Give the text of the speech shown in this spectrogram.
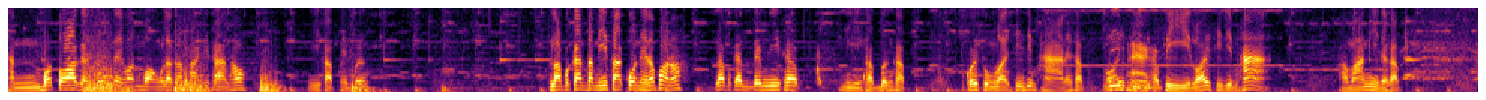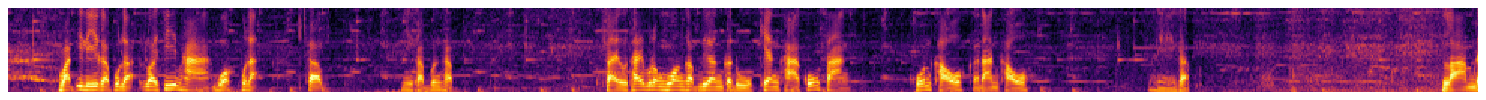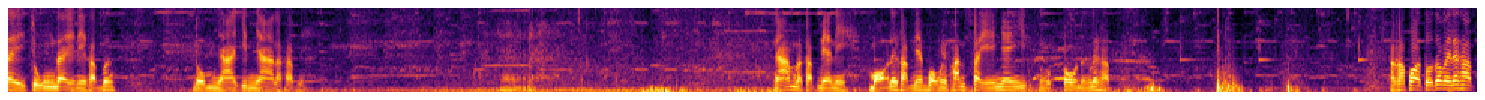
หันบ่ต่อกับส่งได้ฮอดหมองแล้วครับทางที่สารเขานี่ครับให้เบิ้งรับประกันตำหนี้สากลเห็นนะพ่อเนาะรับประกันเต็มนี้ครับ นี่ครับเบิ้งครับกล้วยสูงร้อยสี่สิบห้าเลยครับร้อยสี่45ครัสิบ บสี่ร้อยสี่สิบห้าประมาณนี้นะครับ วัดอิลีกับพุ่นละร้อยสี่สิบห้าบวกพุ่นละ ครับ นี่ครับเบิ้งครับ สายอุทัยบรงห่วงครับเรืองกระดูกแข้งขาโค้งสร้างโค้นเขากระดานเขานี่ครับ ลามได้จุงได้นี่ครับเบิ้งดมยากินยาแล้วครับนี่งามแล้วครับแม่นี่เหมาะเลยครับแม่บอกไม่พันใส่ใหญ่ๆอีกโตหนึ่งเลยครับเอาครับพ่อตัวต่อไปนะครับ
